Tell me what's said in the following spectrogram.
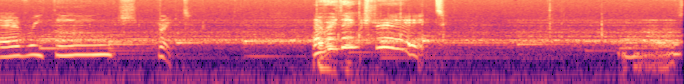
Everything straight. Everything straight. Yes.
